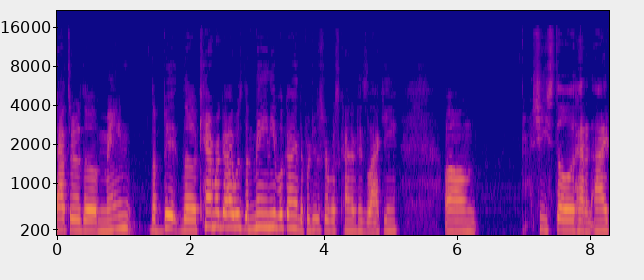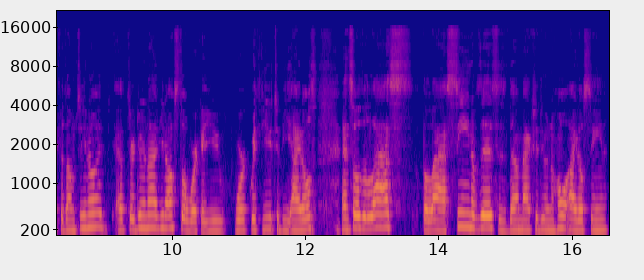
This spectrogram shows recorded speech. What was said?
after the main, the bit, the camera guy was the main evil guy, and the producer was kind of his lackey. Um, she still had an eye for them. So you know, after doing that, you know, I'll still work at you, work with you to be idols. And so the last, the last scene of this is them actually doing a whole idol scene,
